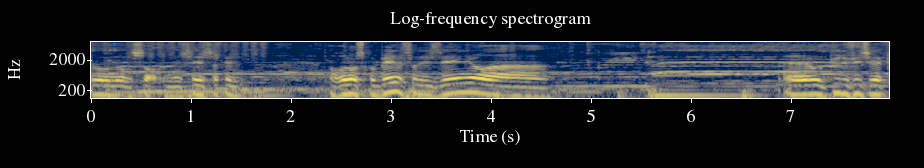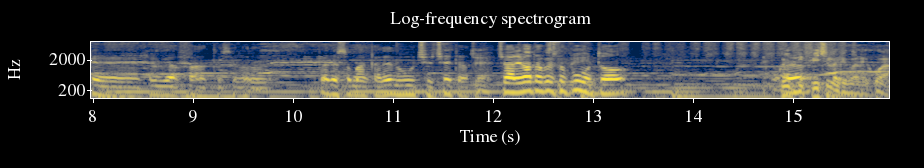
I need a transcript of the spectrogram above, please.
non, lo so, nel senso che lo conosco bene il suo disegno, ha- è il più difficile che, che lui ha fatto, secondo me. Poi adesso mancano le luci, eccetera. Certo. Cioè, arrivato a questo punto, Qui è difficile arrivare qua.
